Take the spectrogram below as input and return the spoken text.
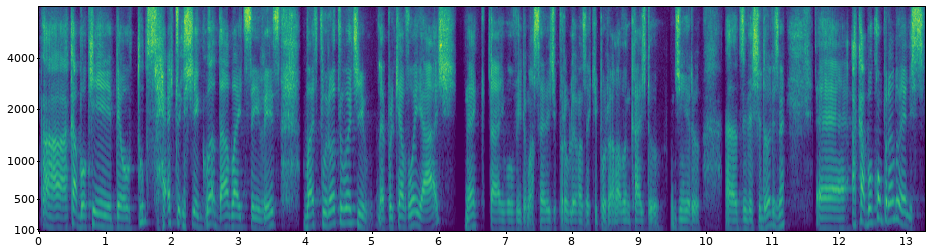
ah, acabou que deu tudo certo, ele chegou a dar mais de 100 vezes, mas por outro motivo, né? Porque a Voyage, né, que está envolvida em uma série de problemas aqui por alavancagem do dinheiro uh, dos investidores, né, é, acabou comprando eles.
